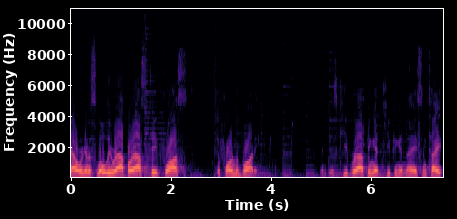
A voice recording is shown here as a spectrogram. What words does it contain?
Now we're going to slowly wrap our acetate floss to form the body. And just keep wrapping it, keeping it nice and tight.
